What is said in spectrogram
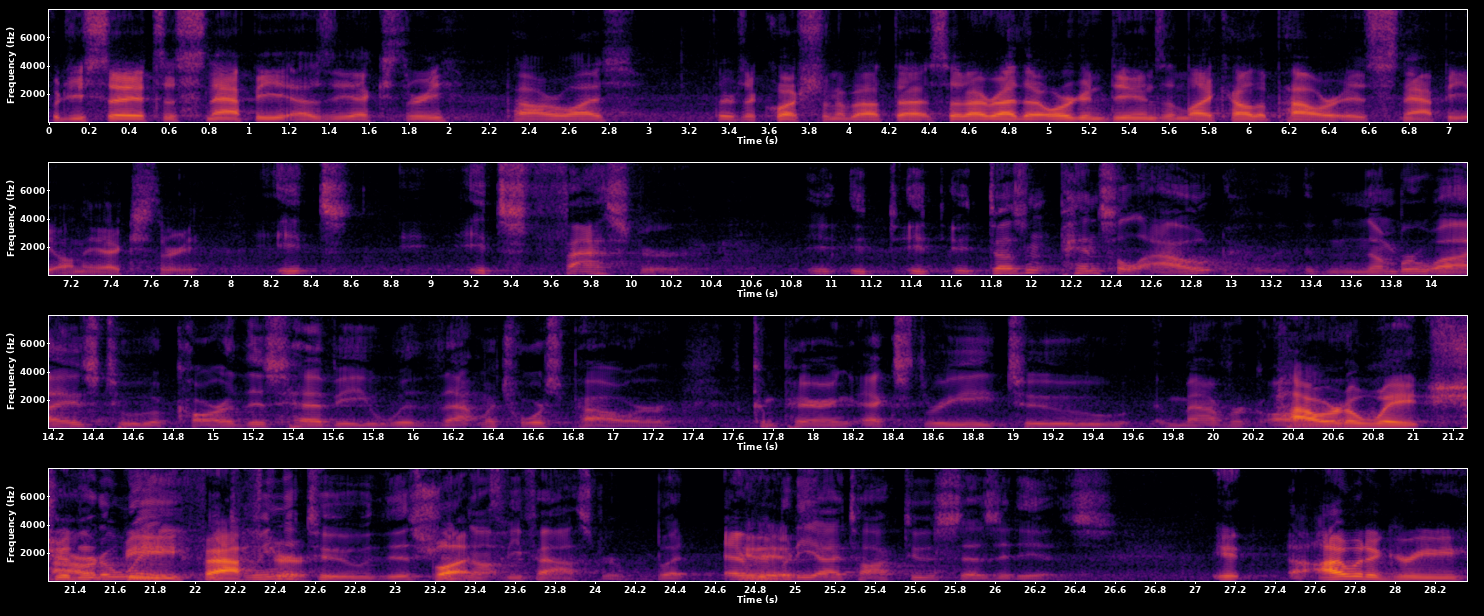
Would you say it's as snappy as the X3 power wise? There's a question about that. So I read the Oregon Dunes and like how the power is snappy on the X3. It's it's faster. It, it, it, it doesn't pencil out number wise to a car this heavy with that much horsepower. Comparing X3 to Maverick R. Power to weight shouldn't to be weight faster, Between the two, this should not be faster. But everybody I talk to says it is. It, I would agree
